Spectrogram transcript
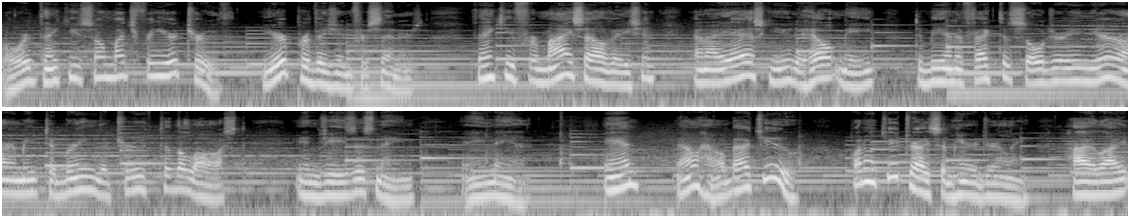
Lord, thank you so much for your truth, your provision for sinners. Thank you for my salvation, and I ask you to help me to be an effective soldier in your army to bring the truth to the lost. In Jesus' name, amen. And now, how about you? Why don't you try some HEAR journaling? Highlight,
